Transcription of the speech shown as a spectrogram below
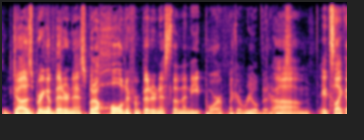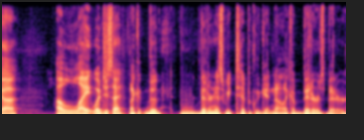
does bring a bitterness, but a whole different bitterness than the neat pour. like a real bitterness. Um, it's like a a light. What'd you say? like the bitterness we typically get, not like a bitter's bitter.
